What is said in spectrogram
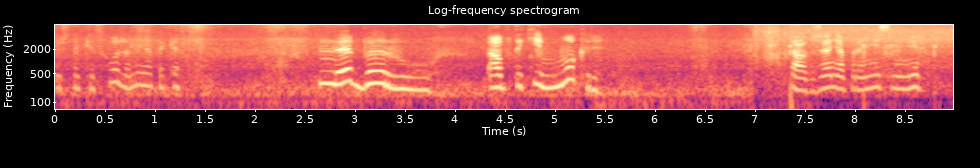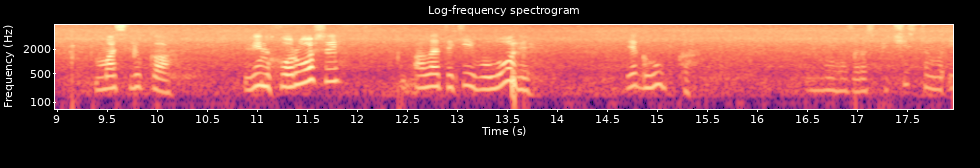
Щось таке схоже, але я таке не беру. А в такі мокрі. Так, Женя приніс мені маслюка. Він хороший, але такий вологий, як губка. Ми його зараз підчистимо і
